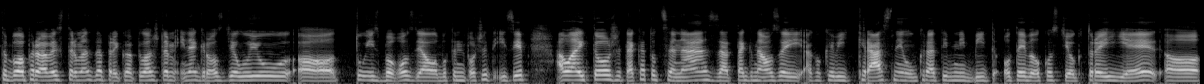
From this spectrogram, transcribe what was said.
To bola prvá vec, ktorá ma teda prekvapila, že tam inak rozdeľujú uh, tú izbovosť alebo ten počet izieb, ale aj to, že takáto cena za tak naozaj ako keby krásny, lukratívny byt o tej veľkosti, o ktorej je, uh,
